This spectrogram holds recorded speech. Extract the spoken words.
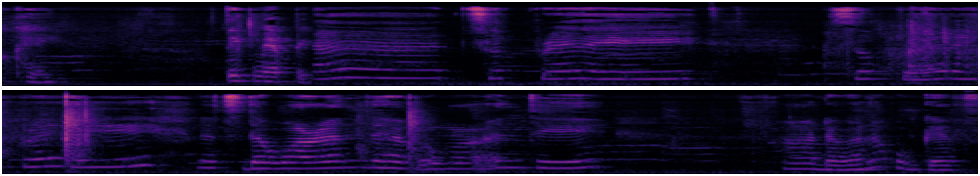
Okay. Take me a picture. Ah, so pretty. So pretty, pretty. That's the warranty. They have a warranty. Ah, the dagan ako gift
